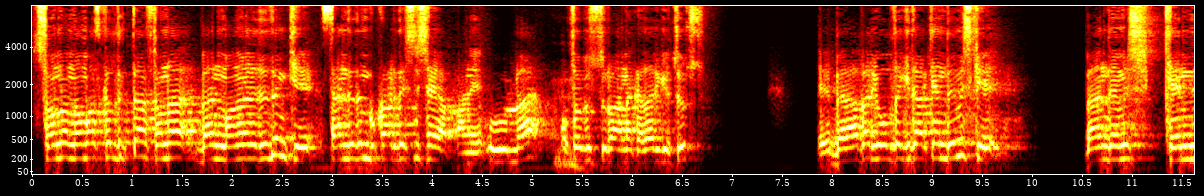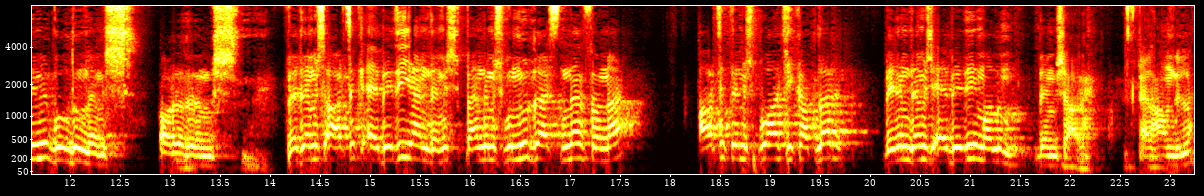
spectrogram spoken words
Sonra namaz kıldıktan sonra ben Manuel'e dedim ki sen dedim bu kardeşi şey yap hani uğurla otobüs durağına kadar götür. E, beraber yolda giderken demiş ki ben demiş kendimi buldum demiş orada demiş. Ve demiş artık ebediyen demiş ben demiş bu nur dersinden sonra artık demiş bu hakikatler benim demiş ebedi malım demiş abi. Elhamdülillah.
